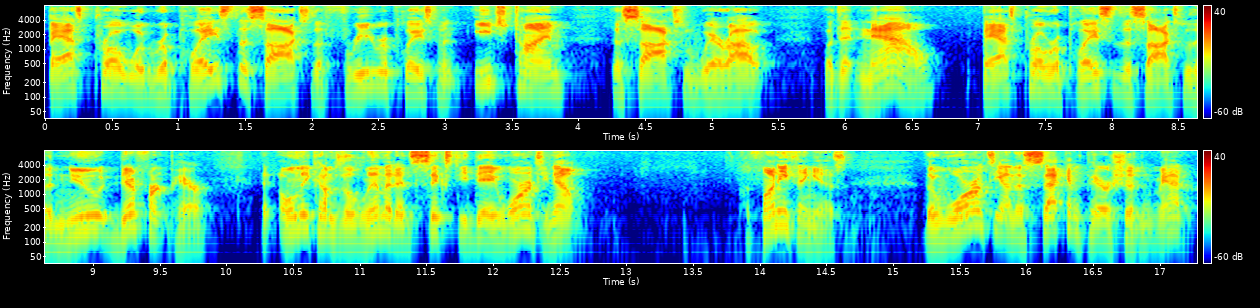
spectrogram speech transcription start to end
Bass Pro would replace the socks with a free replacement each time the socks would wear out but that now Bass Pro replaces the socks with a new, different pair that only comes with a limited 60 day warranty. Now, the funny thing is, the warranty on the second pair shouldn't matter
